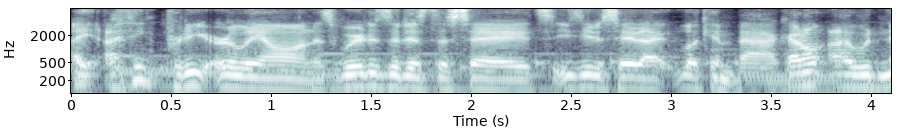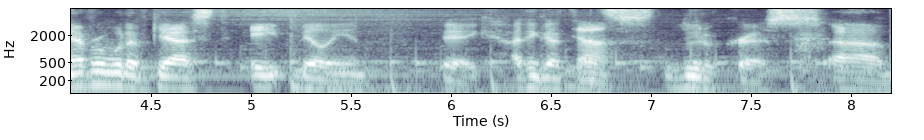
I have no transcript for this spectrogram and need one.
I, I, think pretty early on, as weird as it is to say, it's easy to say that looking back. I don't, I would never would have guessed eight billion big. I think that, yeah. that's ludicrous. Um,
